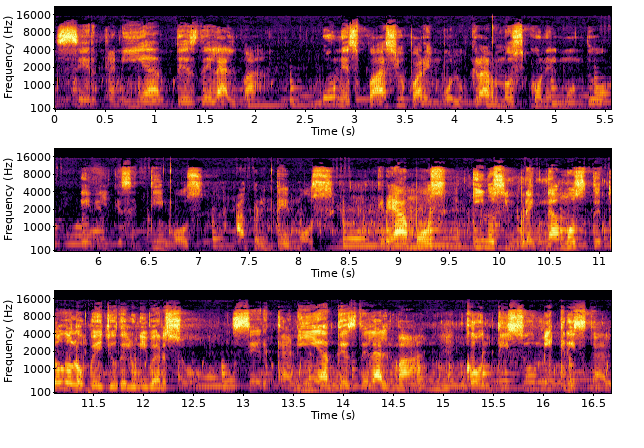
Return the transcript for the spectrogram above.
Cercanía desde el alma. Un espacio para involucrarnos con el mundo en el que sentimos, aprendemos, creamos y nos impregnamos de todo lo bello del universo. Cercanía desde el alma con Tizumi Crystal.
